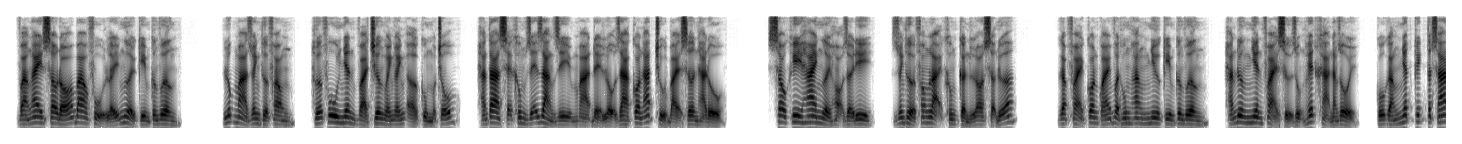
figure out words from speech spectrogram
và ngay sau đó bao phủ lấy người Kim Cương Vương. Lúc mà Doanh Thừa Phong, Hứa Phu Nhân và Trương Oánh Oánh ở cùng một chỗ, hắn ta sẽ không dễ dàng gì mà để lộ ra con át chủ bài sơn hà đồ. Sau khi hai người họ rời đi, Doanh Thừa Phong lại không cần lo sợ nữa. Gặp phải con quái vật hung hăng như Kim Cương Vương, hắn đương nhiên phải sử dụng hết khả năng rồi, cố gắng nhất kích tất sát.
